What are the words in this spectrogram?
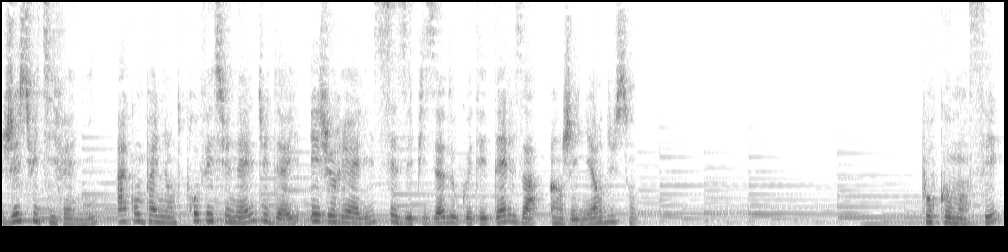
Je suis Tiffany, accompagnante professionnelle du deuil et je réalise ces épisodes aux côtés d'Elsa, ingénieure du son. Pour commencer,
